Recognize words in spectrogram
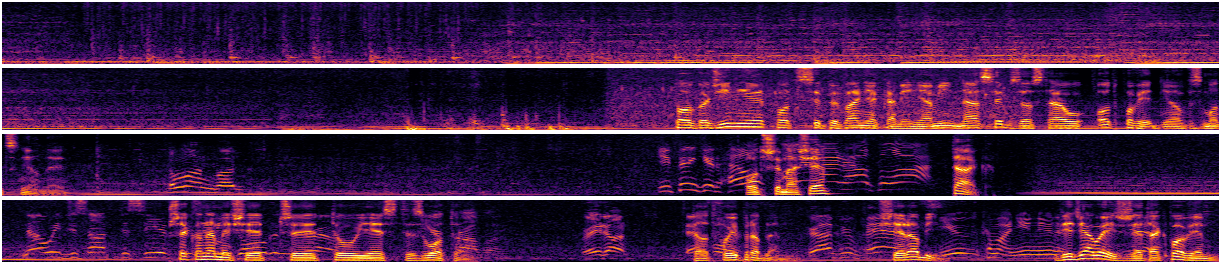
Po godzinie podsypywania kamieniami nasyp został odpowiednio wzmocniony. Utrzyma się? Tak, przekonamy się, czy tu jest złoto. To twój problem. Się robi. Wiedziałeś, że tak powiem.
